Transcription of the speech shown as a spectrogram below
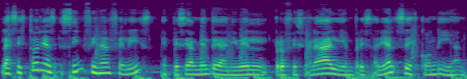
Las historias sin final feliz, especialmente a nivel profesional y empresarial, se escondían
